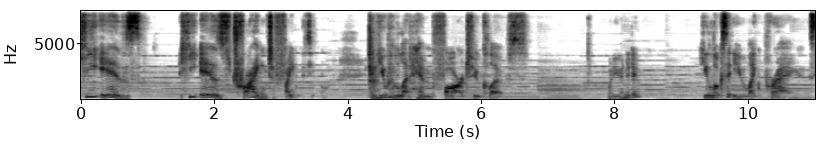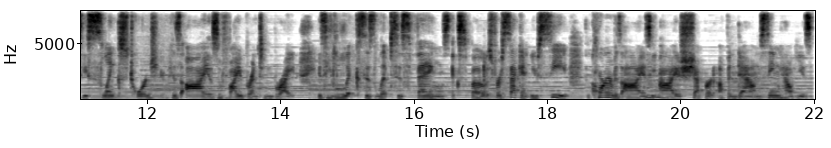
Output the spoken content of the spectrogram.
He is he is trying to fight with you, and you have let him far too close. What are you going to do? He looks at you like prey as he slinks towards you, his eyes vibrant and bright, as he licks his lips, his fangs exposed. For a second, you see the corner of his eye as he mm-hmm. eyes Shepard up and down, seeing how he's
